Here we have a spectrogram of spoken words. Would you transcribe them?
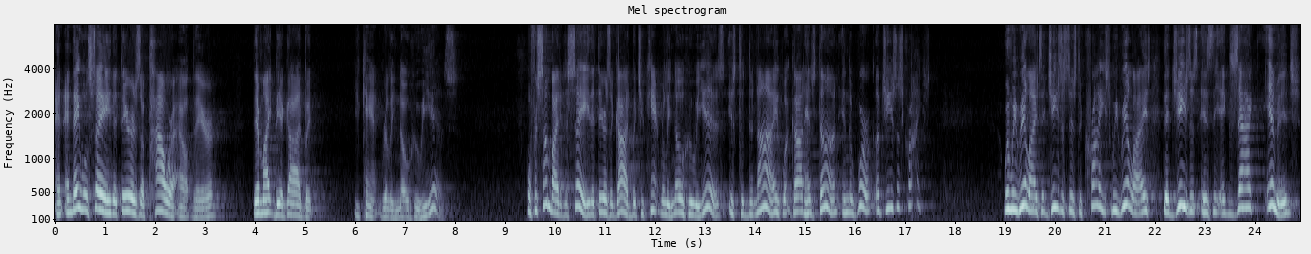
And, and they will say that there is a power out there. There might be a God, but you can't really know who he is. Well, for somebody to say that there is a God, but you can't really know who He is, is to deny what God has done in the work of Jesus Christ. When we realize that Jesus is the Christ, we realize that Jesus is the exact image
